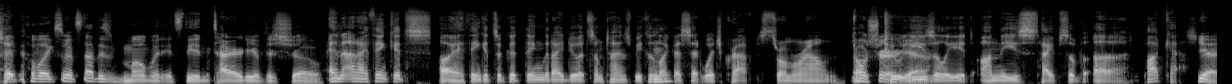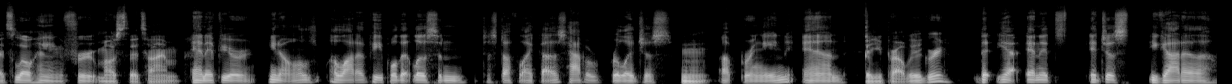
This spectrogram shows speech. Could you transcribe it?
to, I'm like, so it's not this moment. It's the entirety of the show. and and I think it's I think it's a good thing that I do it sometimes because, Mhm. like I said, witchcraft is thrown around Oh, sure. too yeah. easily on these types of uh, podcasts. Yeah, it's low hanging fruit most of the time. And if you're, you know, a lot of people that listen to stuff like us have a religious Hmm. upbringing, and Then you probably agree. that yeah, and it's it just you gotta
